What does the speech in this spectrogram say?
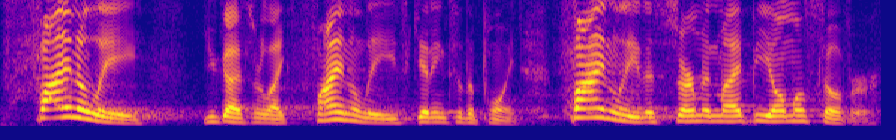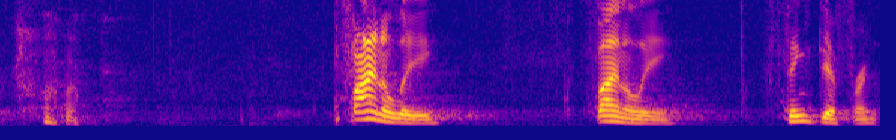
finally, you guys are like, finally, he's getting to the point. Finally, the sermon might be almost over. finally, finally, think different,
